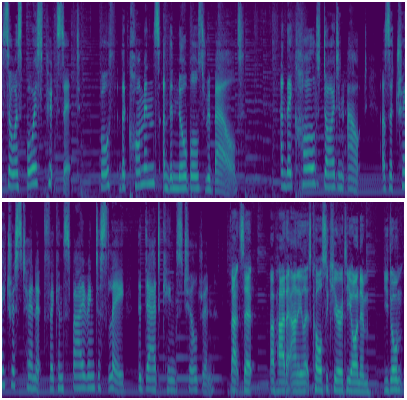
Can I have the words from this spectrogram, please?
so as Boece puts it, both the commons and the nobles rebelled. And they called Dardan out as a traitorous turnip for conspiring to slay the dead king's children. That's it. I've had it, Annie. Let's call security on him. You don't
